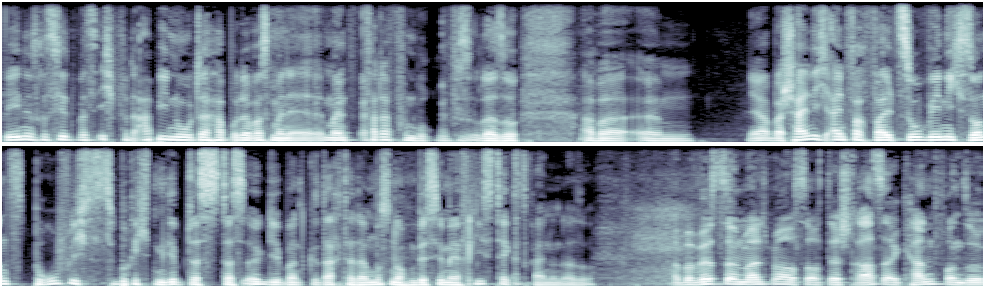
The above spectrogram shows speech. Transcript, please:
wen interessiert, was ich für eine Abi-Note habe oder was meine, mein Vater von Beruf ist oder so. Aber ähm, ja, wahrscheinlich einfach, weil es so wenig sonst berufliches zu berichten gibt, dass, dass irgendjemand gedacht hat, da muss noch ein bisschen mehr Fließtext rein oder so. Aber wirst du dann manchmal auch so auf der Straße erkannt von so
